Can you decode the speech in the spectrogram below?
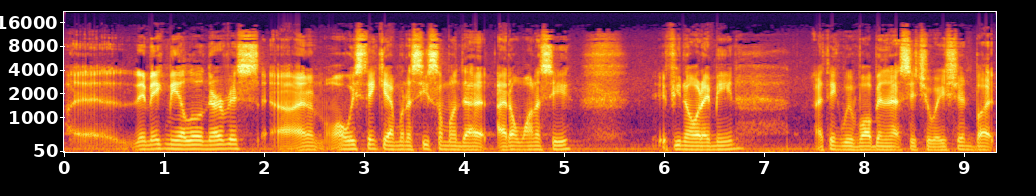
they make me a little nervous. Uh, I'm always thinking I'm going to see someone that I don't want to see, if you know what I mean. I think we've all been in that situation. But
